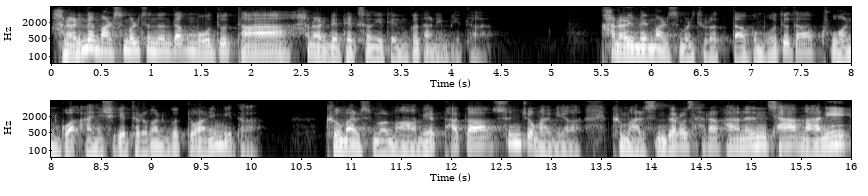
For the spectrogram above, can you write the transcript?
하나님의 말씀을 듣는다고 모두 다 하나님의 백성이 되는 것 아닙니다. 하나님의 말씀을 들었다고 모두 다 구원과 안식에 들어가는 것도 아닙니다. 그 말씀을 마음에 받아 순종하며 그 말씀대로 살아가는 자만이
